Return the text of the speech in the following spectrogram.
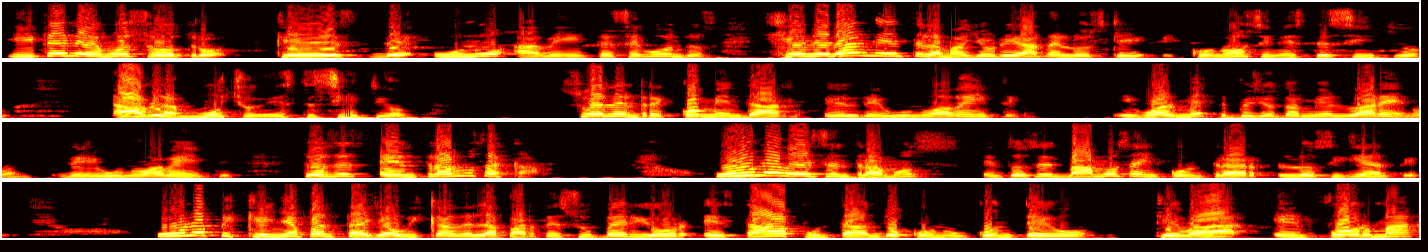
Y tenemos otro que es de 1 a 20 segundos. Generalmente la mayoría de los que conocen este sitio, hablan mucho de este sitio, suelen recomendar el de 1 a 20. Igualmente, pues yo también lo haré, ¿no? De 1 a 20. Entonces, entramos acá. Una vez entramos, entonces vamos a encontrar lo siguiente. Una pequeña pantalla ubicada en la parte superior está apuntando con un conteo que va en forma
